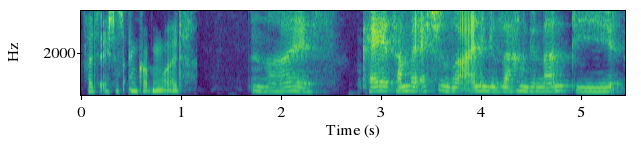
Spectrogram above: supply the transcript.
falls ihr euch das angucken wollt. Nice. Okay, jetzt haben wir echt schon so einige Sachen genannt, die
